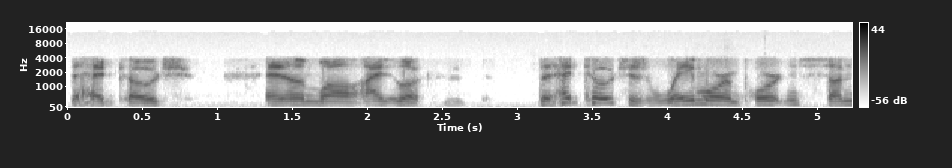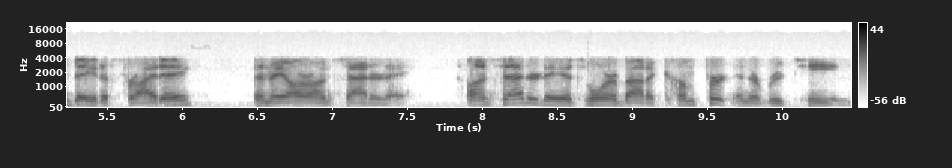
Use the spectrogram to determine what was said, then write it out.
the head coach. And um, while I look, the head coach is way more important Sunday to Friday than they are on Saturday. On Saturday, it's more about a comfort and a routine.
